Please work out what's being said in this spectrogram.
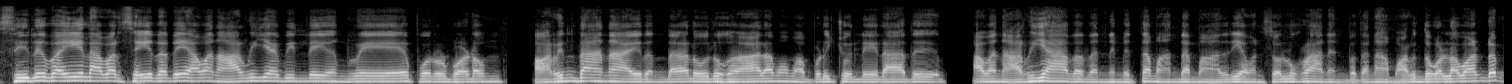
சிலுவையில் அவர் செய்ததை அவன் அறியவில்லை என்றே பொருள்படும். அறிந்தானாயிருந்தால் ஒரு காலமும் அப்படி சொல்லலாது அவன் அறியாததன் நிமித்தம் அந்த மாதிரி அவன் சொல்கிறான் என்பதை நாம் அறிந்து கொள்ள வேண்டும்.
